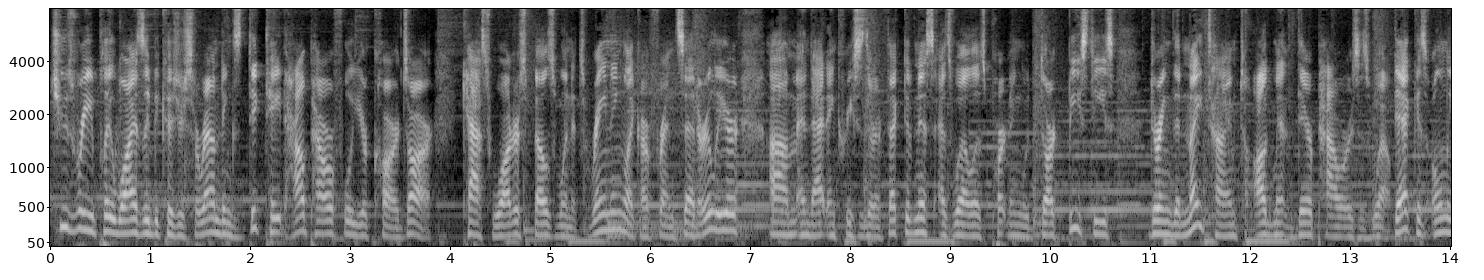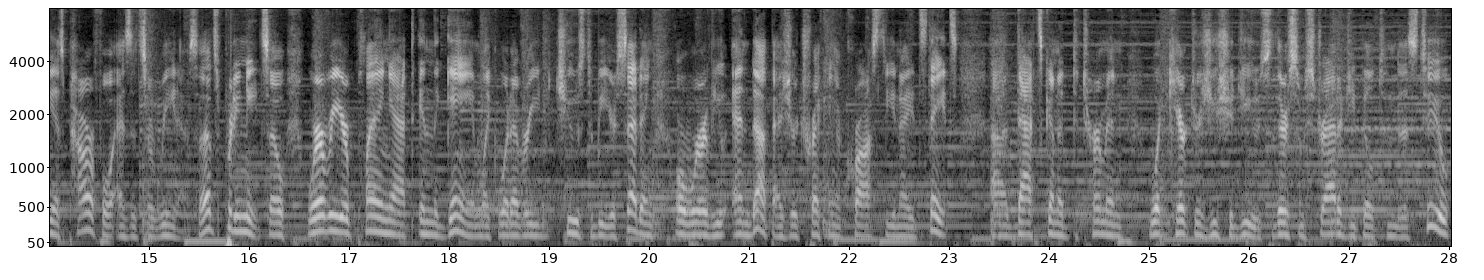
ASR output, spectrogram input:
Choose where you play wisely because your surroundings dictate how powerful your cards are. Cast water spells when it's raining, like our friend said earlier, um, and that increases their effectiveness, as well as partnering with dark beasties during the nighttime to augment their powers as well. Deck is only as powerful as its arena, so that's pretty neat. So wherever you're playing at in the game, like whatever you choose to be your setting, or wherever you end up as you're trekking across the United States, uh, that that's going to determine what characters you should use. So there's some strategy built into this too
